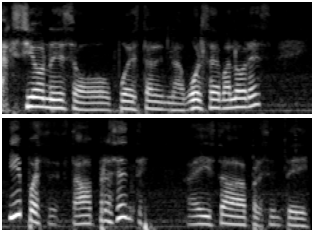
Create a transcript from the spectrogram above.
acciones o puede estar en la bolsa de valores y pues estaba presente, ahí estaba presente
